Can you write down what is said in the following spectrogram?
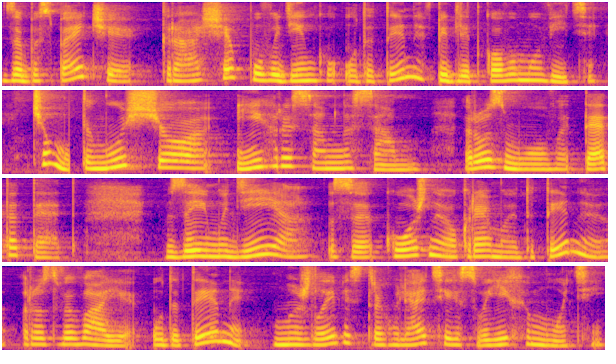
забезпечує краще поведінку у дитини в підлітковому віці. Чому? Тому що ігри сам на сам, розмови, тет-а-тет, взаємодія з кожною окремою дитиною розвиває у дитини можливість регуляції своїх емоцій.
